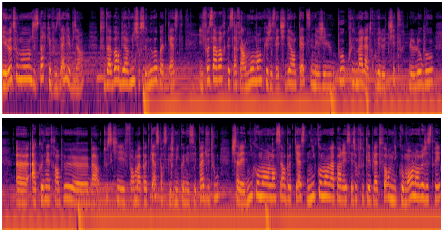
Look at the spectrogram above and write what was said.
Hello tout le monde, j'espère que vous allez bien. Tout d'abord, bienvenue sur ce nouveau podcast. Il faut savoir que ça fait un moment que j'ai cette idée en tête, mais j'ai eu beaucoup de mal à trouver le titre, le logo, euh, à connaître un peu euh, bah, tout ce qui est format podcast parce que je m'y connaissais pas du tout. Je savais ni comment lancer un podcast, ni comment en apparaissait sur toutes les plateformes, ni comment l'enregistrer.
